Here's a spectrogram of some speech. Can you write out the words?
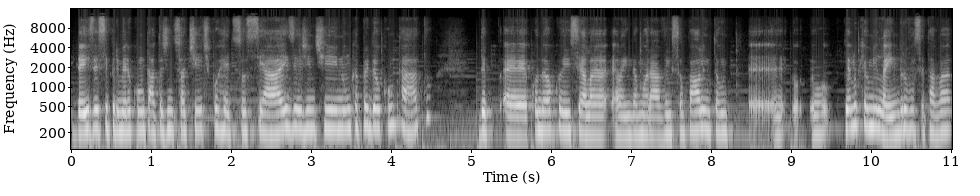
desde esse primeiro contato a gente só tinha tipo redes sociais e a gente nunca perdeu contato. De, é, quando eu a conheci ela, ela ainda morava em São Paulo, então é, eu, eu, pelo que eu me lembro, você tava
